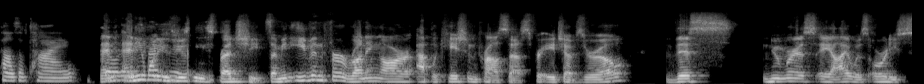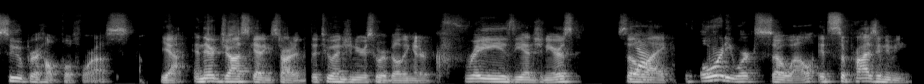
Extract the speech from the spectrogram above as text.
tons of time. And anyone who's using spreadsheets, I mean, even for running our application process for HF0, this numerous AI was already super helpful for us. Yeah. And they're just getting started. The two engineers who are building it are crazy engineers. So, yeah. like, it already works so well. It's surprising to me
